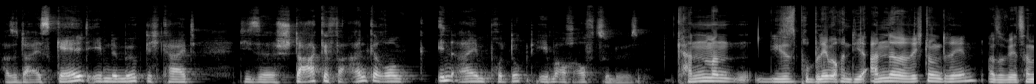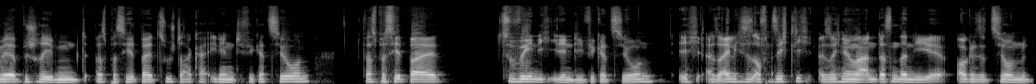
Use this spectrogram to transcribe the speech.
Also da ist Geld eben eine Möglichkeit, diese starke Verankerung in einem Produkt eben auch aufzulösen. Kann man dieses Problem auch in die andere Richtung drehen? Also jetzt haben wir beschrieben, was passiert bei zu starker Identifikation. Was passiert bei zu wenig Identifikation. Ich, also eigentlich ist es offensichtlich, also ich nehme mal an, das sind dann die Organisationen mit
